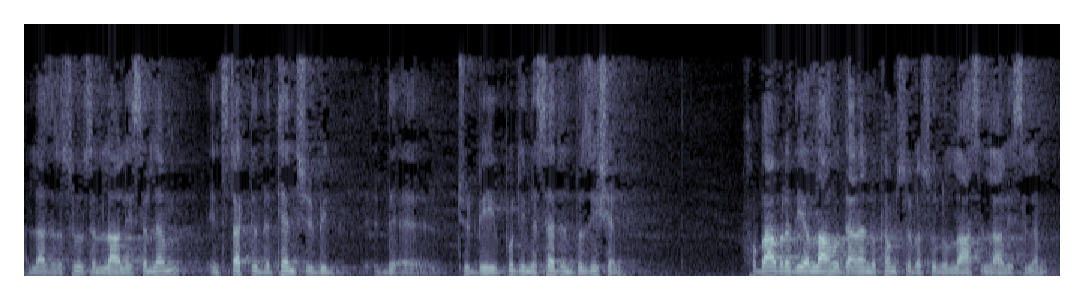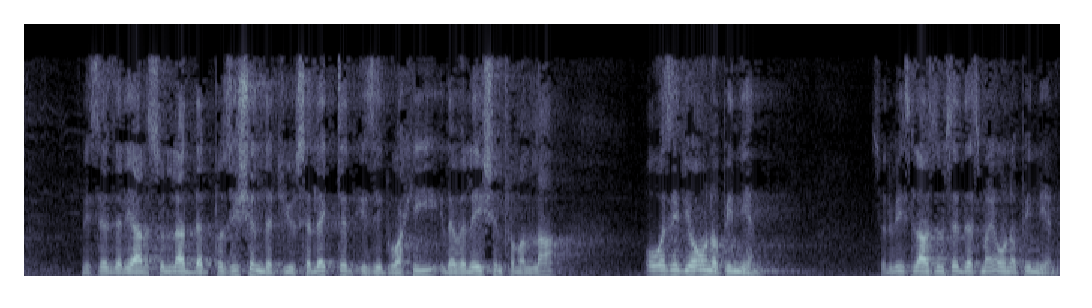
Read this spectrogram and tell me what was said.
Allah's Rasul sallallahu instructed the tent should be uh, should be put in a certain position. Hubab radiallahu ta'ala comes to Rasulullah sallallahu he says that, Ya Rasulullah, that position that you selected, is it wahi, revelation from Allah? Or was it your own opinion? So Nabi sallallahu alayhi wa said, that's my own opinion.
